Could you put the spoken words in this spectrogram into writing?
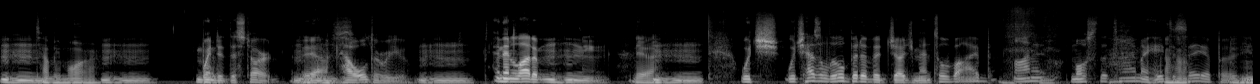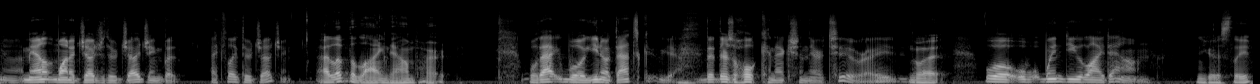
mm-hmm. tell me more. Mm-hmm. When did this start? Yeah. Mhm. How old are you? Mm-hmm. And then a lot of mm-hmm. Yeah. hmm Which which has a little bit of a judgmental vibe on it most of the time. I hate to Uh-huh. say it, but you Mhm. know, I mean, I don't want to judge their judging, but I feel like they're judging. I love the lying down part. Well, that well, you know, that's yeah. th- There's a whole connection there too, right? What? Well, when do you lie down? You go to sleep?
